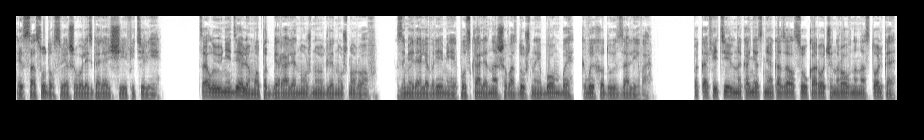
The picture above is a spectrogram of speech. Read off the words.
Из сосудов свешивались горящие фитили. Целую неделю мы подбирали нужную длину шнуров, замеряли время и пускали наши воздушные бомбы к выходу из залива. Пока фитиль наконец не оказался укорочен ровно настолько,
